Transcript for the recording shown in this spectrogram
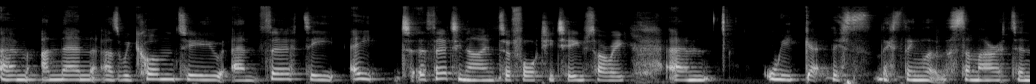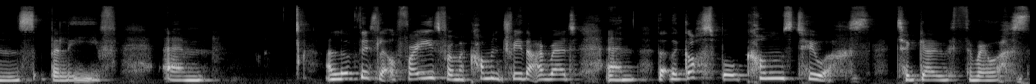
Um, and then as we come to um, 38, uh, 39 to 42, sorry, um, we get this, this thing that the Samaritans believe. Um, I love this little phrase from a commentary that I read um, that the gospel comes to us to go through us.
